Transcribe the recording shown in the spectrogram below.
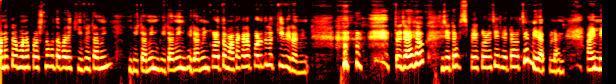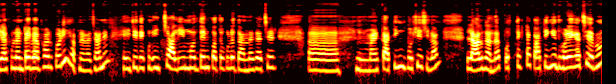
অনেকের মনে প্রশ্ন হতে পারে, কী ভিটামিন ভিটামিন ভিটামিন ভিটামিন করে তো মাথা খারাপ করে দিল, কী ভিটামিন তো যাই হোক, যেটা স্প্রে করেছি সেটা হচ্ছে মিরাকুলান আমি মিরাকুলানটাই ব্যবহার করি, আপনারা জানেন। এই যে দেখুন, এই চালির মধ্যে আমি কতগুলো গাঁদা গাছের মানে কাটিং বসিয়েছিলাম, লাল গাঁদা, প্রত্যেকটা কাটিংয়ে ধরে গেছে এবং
